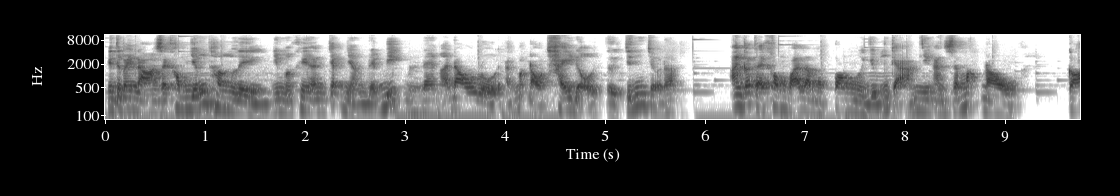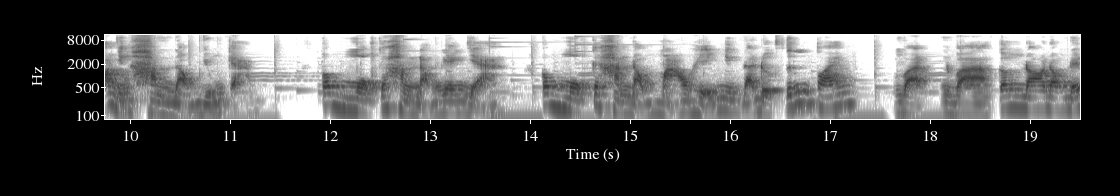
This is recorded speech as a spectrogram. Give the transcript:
ngay từ ban đầu anh sẽ không dấn thân liền, nhưng mà khi anh chấp nhận để biết mình đang ở đâu rồi, anh bắt đầu thay đổi từ chính chỗ đó. Anh có thể không phải là một con người dũng cảm, nhưng anh sẽ bắt đầu có những hành động dũng cảm. Có một cái hành động gan dạ có một cái hành động mạo hiểm nhưng đã được tính toán và và cân đo đong đếm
